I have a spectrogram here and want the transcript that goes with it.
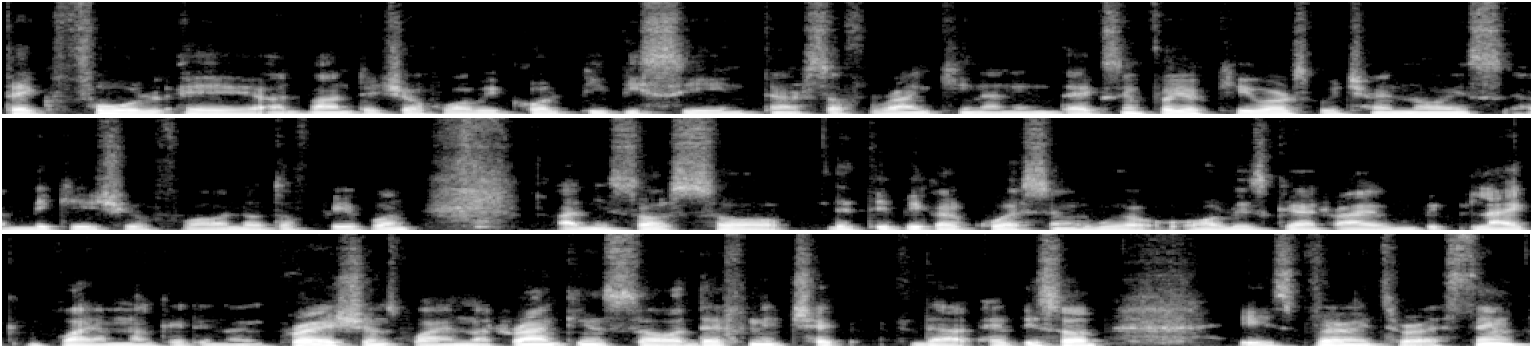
take full uh, advantage of what we call PPC in terms of ranking and indexing for your keywords, which I know is a big issue for a lot of people. And it's also the typical question we always get, right? Like why I'm not getting no impressions, why I'm not ranking. So definitely check that episode. It's very interesting.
